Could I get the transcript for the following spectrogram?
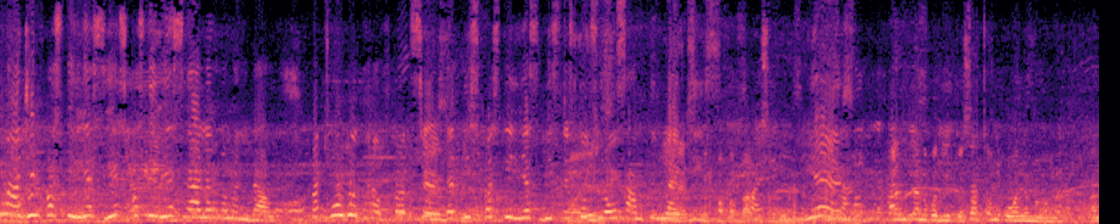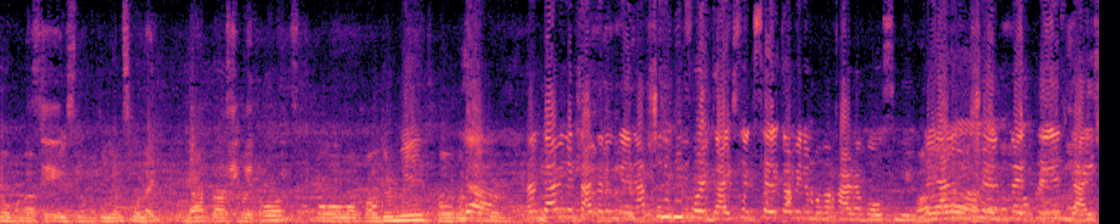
Imagine pastillas, yes, pastillas nga lang naman daw. But who would have thought, sir, that this pastillas business could grow something like Yes, this? Yes. Ang tanong ko dito, sa tungkuhan ng mga ano mga ways na materials mo like gatas ba ito o powder milk o Yeah, whatever. ang dami nagtatanong ngayon. Actually, before guys, nag-sell kami ng mga Carabao's milk. Kaya lang shelf life na yan, guys.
